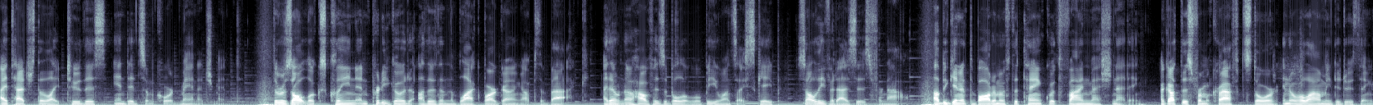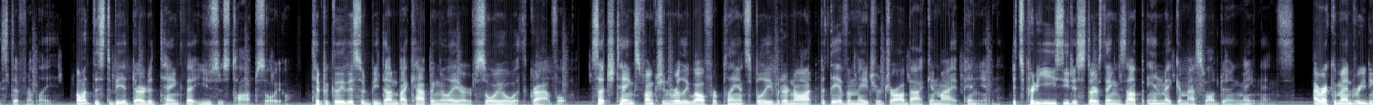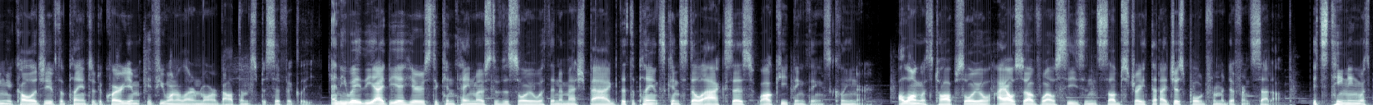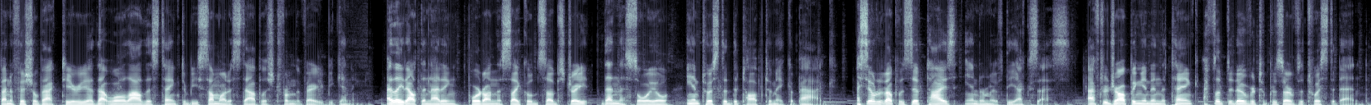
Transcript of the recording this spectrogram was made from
I attached the light to this and did some cord management. The result looks clean and pretty good other than the black bar going up the back. I don't know how visible it will be once I scape, so I'll leave it as is for now. I'll begin at the bottom of the tank with fine mesh netting. I got this from a craft store and it will allow me to do things differently. I want this to be a dirted tank that uses topsoil. Typically this would be done by capping a layer of soil with gravel. Such tanks function really well for plants, believe it or not, but they have a major drawback in my opinion. It's pretty easy to stir things up and make a mess while doing maintenance. I recommend reading Ecology of the Planted Aquarium if you want to learn more about them specifically. Anyway, the idea here is to contain most of the soil within a mesh bag that the plants can still access while keeping things cleaner. Along with topsoil, I also have well seasoned substrate that I just pulled from a different setup. It's teeming with beneficial bacteria that will allow this tank to be somewhat established from the very beginning. I laid out the netting, poured on the cycled substrate, then the soil, and twisted the top to make a bag. I sealed it up with zip ties and removed the excess. After dropping it in the tank, I flipped it over to preserve the twisted end.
